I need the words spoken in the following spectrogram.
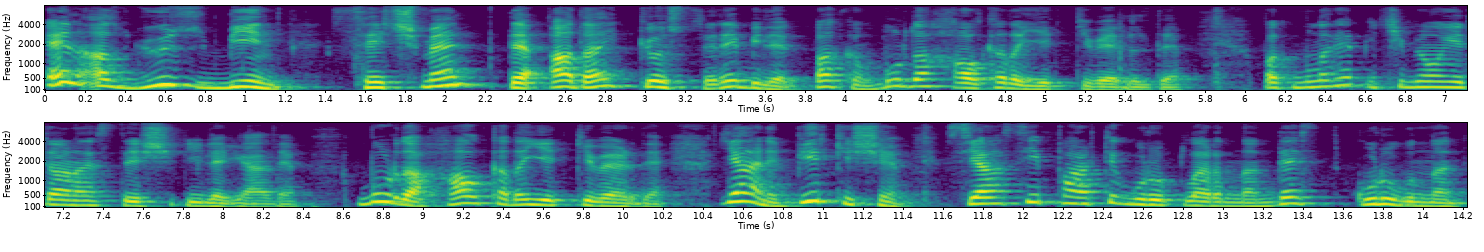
En az 100 bin seçmen de aday gösterebilir. Bakın burada halka da yetki verildi. Bakın bunlar hep 2017 anayasa değişikliğiyle geldi. Burada halka da yetki verdi. Yani bir kişi siyasi parti gruplarından, dest grubundan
